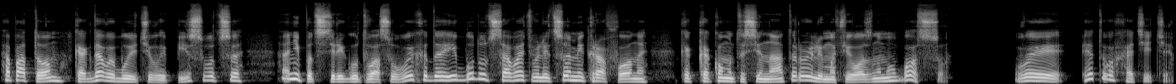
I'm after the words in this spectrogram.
А потом, когда вы будете выписываться, они подстерегут вас у выхода и будут совать в лицо микрофоны, как какому-то сенатору или мафиозному боссу. Вы этого хотите?»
